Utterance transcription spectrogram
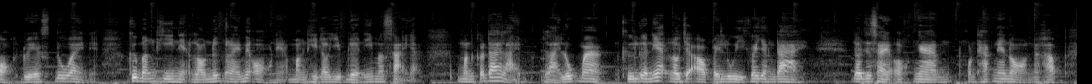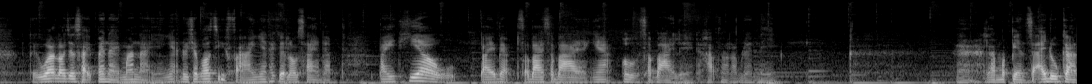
ออกเดรสด้วยเนี่ยคือบางทีเนี่ยเรานึกอะไรไม่ออกเนี่ยบางทีเราหยิบเรือนนี้มาใส่อะ่ะมันก็ได้หลายหลายลูกมาก คือเรือนเนี้ยเราจะเอาไปลุยก็ยังได้ เราจะใส่ออกงานคนทักแน่นอนนะครับ หรือว่าเราจะใส่ไปไหนมาไหนอย่างเงี้ยโดยเฉพาะสีฟ้าอย่างเงี้ยถ้าเกิดเราใส่แบบไปเที่ยวไปแบบสบายๆอย่างเงี้ยเออสบายเลยนะครับสำหรับเรือนนี้อ่าเรามาเปลี่ยนสายดูกัน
